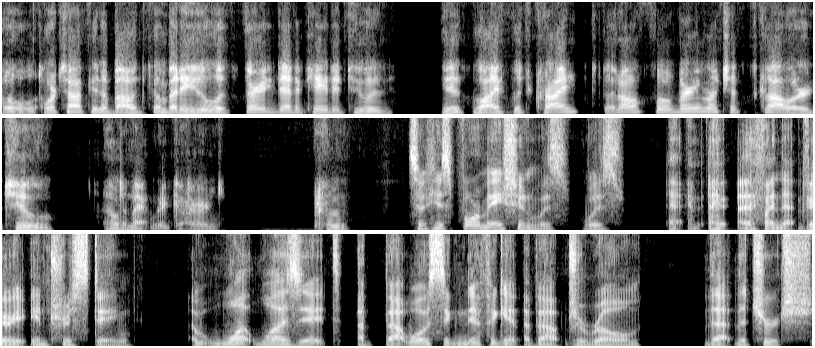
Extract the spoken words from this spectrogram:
So we're talking about somebody who was very dedicated to his, his life with Christ, but also very much a scholar too, oh, in that regard. so his formation was was I find that very interesting. What was it about, what was significant about Jerome that the church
